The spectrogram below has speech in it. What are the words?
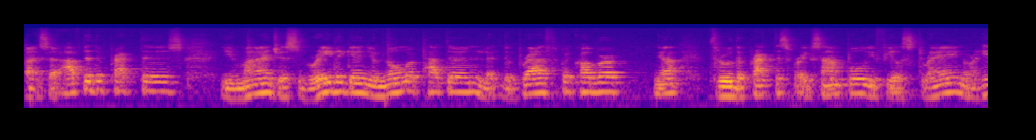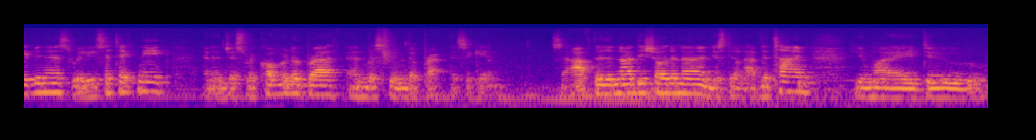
Right, so after the practice, you might just breathe again your normal pattern, let the breath recover. Yeah, through the practice, for example, you feel strain or heaviness, release the technique, and then just recover the breath and resume the practice again. So after the Nadi Shodhana and you still have the time, you might do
